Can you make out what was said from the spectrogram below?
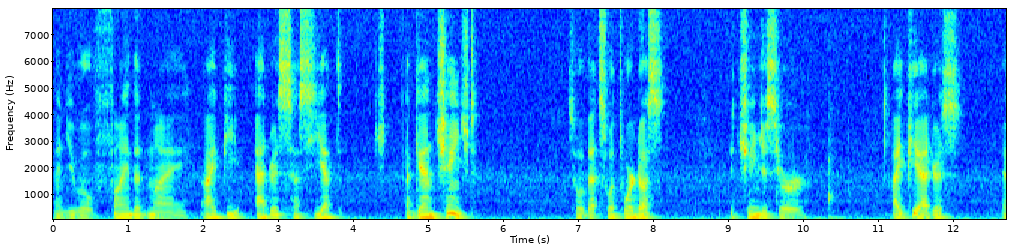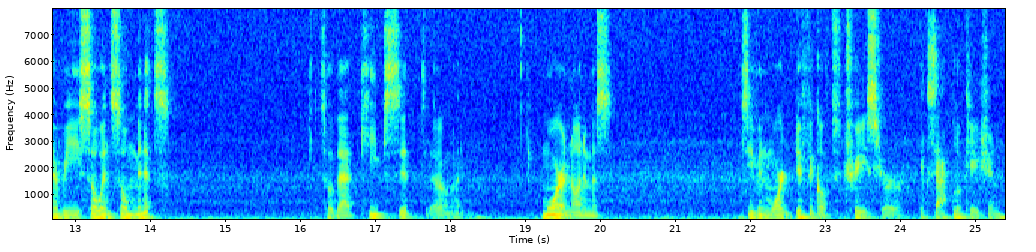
and you will find that my IP address has yet again changed. So that's what Tor does. It changes your IP address every so and so minutes. So that keeps it uh, more anonymous. It's even more difficult to trace your exact location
